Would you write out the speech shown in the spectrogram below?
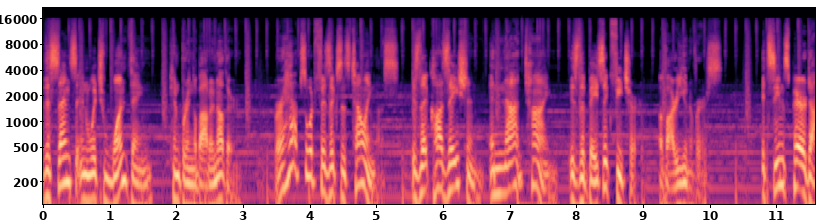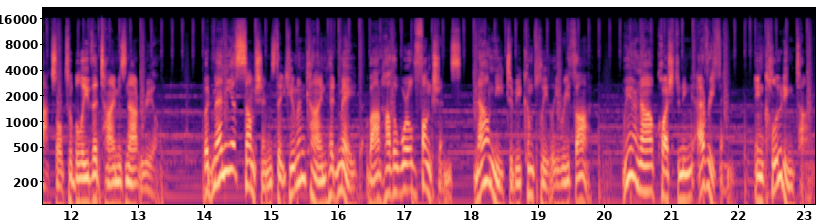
the sense in which one thing can bring about another. Perhaps what physics is telling us is that causation and not time is the basic feature of our universe. It seems paradoxical to believe that time is not real, but many assumptions that humankind had made about how the world functions now need to be completely rethought we are now questioning everything, including time.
